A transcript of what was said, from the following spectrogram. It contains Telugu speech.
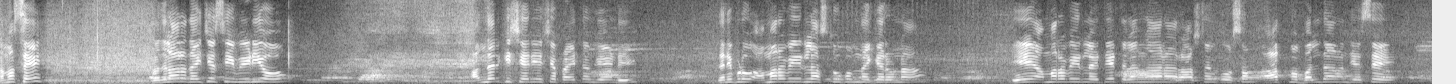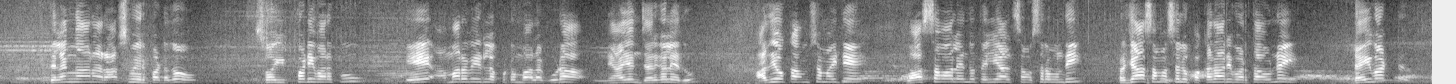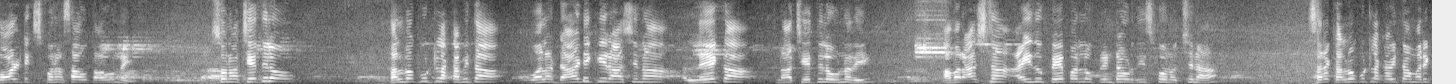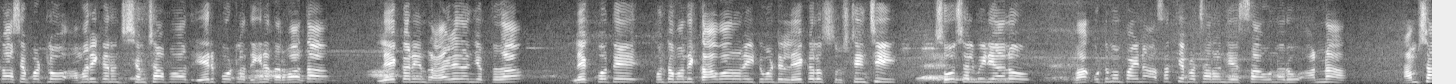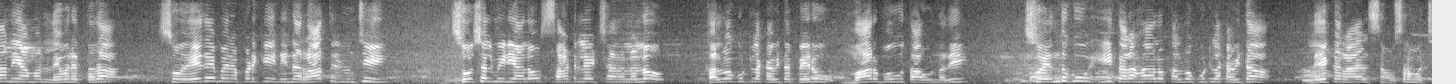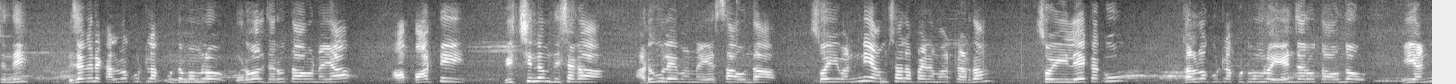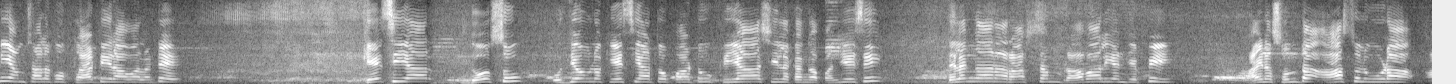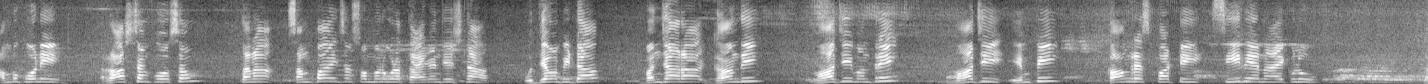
నమస్తే ప్రజలారా దయచేసి ఈ వీడియో అందరికీ షేర్ చేసే ప్రయత్నం చేయండి దాని ఇప్పుడు అమరవీరుల స్థూపం దగ్గర ఉన్న ఏ అమరవీరులు అయితే తెలంగాణ రాష్ట్రం కోసం ఆత్మ బలిదానం చేసే తెలంగాణ రాష్ట్రం ఏర్పడ్డదో సో ఇప్పటి వరకు ఏ అమరవీరుల కుటుంబాలకు కూడా న్యాయం జరగలేదు అది ఒక అంశం అయితే వాస్తవాలు ఏందో తెలియాల్సిన అవసరం ఉంది ప్రజా సమస్యలు పక్కదారి పడతా ఉన్నాయి డైవర్ట్ పాలిటిక్స్ కొనసాగుతూ ఉన్నాయి సో నా చేతిలో కల్వకుట్ల కవిత వాళ్ళ డాడీకి రాసిన లేఖ నా చేతిలో ఉన్నది ఆమె రాసిన ఐదు పేపర్లు ప్రింట్అవుట్ తీసుకొని వచ్చిన సరే కల్వకుట్ల కవిత మరి కాసేపట్లో అమెరికా నుంచి శంషాబాద్ ఎయిర్పోర్ట్లో దిగిన తర్వాత లేఖ నేను రాయలేదని చెప్తుందా లేకపోతే కొంతమంది కావాలని ఇటువంటి లేఖలు సృష్టించి సోషల్ మీడియాలో మా కుటుంబం పైన అసత్య ప్రచారం చేస్తూ ఉన్నారు అన్న అంశాన్ని అమలు లేవనెత్తదా సో ఏదేమైనప్పటికీ నిన్న రాత్రి నుంచి సోషల్ మీడియాలో సాటిలైట్ ఛానళ్లలో కల్వకుట్ల కవిత పేరు మారుమోగుతా ఉన్నది సో ఎందుకు ఈ తరహాలో కల్వకుట్ల కవిత లేఖ రాయాల్సిన అవసరం వచ్చింది నిజంగానే కల్వకుట్ల కుటుంబంలో గొడవలు జరుగుతూ ఉన్నాయా ఆ పార్టీ విచ్ఛిన్నం దిశగా అడుగులేమన్నా వేస్తూ ఉందా సో ఇవన్నీ అంశాలపైన మాట్లాడదాం సో ఈ లేఖకు కల్వకుట్ల కుటుంబంలో ఏం జరుగుతూ ఉందో ఈ అన్ని అంశాలకు క్లారిటీ రావాలంటే కేసీఆర్ దోస్తు ఉద్యమంలో కేసీఆర్తో పాటు క్రియాశీలకంగా పనిచేసి తెలంగాణ రాష్ట్రం రావాలి అని చెప్పి ఆయన సొంత ఆస్తులు కూడా అమ్ముకొని రాష్ట్రం కోసం తన సంపాదించిన సొమ్మును కూడా త్యాగం చేసిన ఉద్యమ బిడ్డ బంజారా గాంధీ మాజీ మంత్రి మాజీ ఎంపీ కాంగ్రెస్ పార్టీ సీనియర్ నాయకులు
